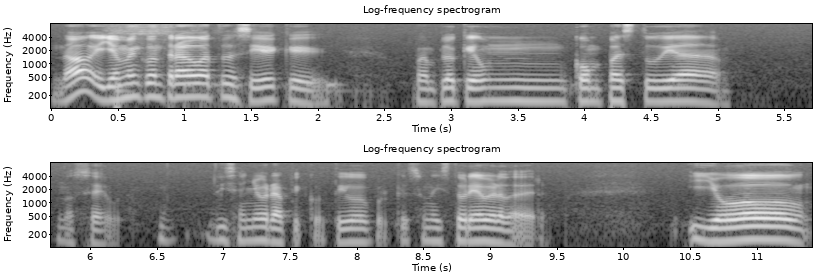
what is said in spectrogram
No, y yo me he encontrado vatos así de que, por ejemplo, que un compa estudia, no sé, güey, diseño gráfico, te digo, porque es una historia verdadera. Y yo,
